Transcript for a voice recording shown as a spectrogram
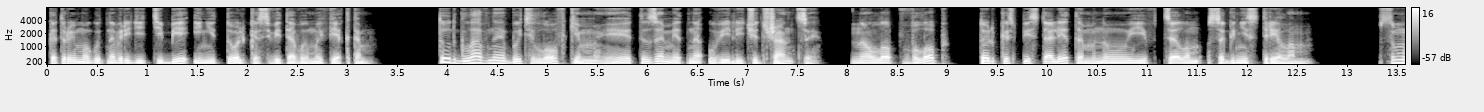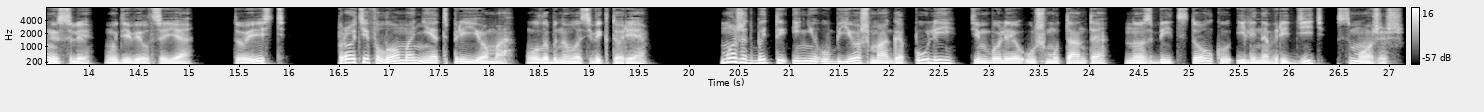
которые могут навредить тебе и не только световым эффектом. Тут главное быть ловким, и это заметно увеличит шансы. Но лоб в лоб только с пистолетом, ну и в целом с огнестрелом. «В смысле?» — удивился я. «То есть?» «Против лома нет приема», — улыбнулась Виктория. «Может быть, ты и не убьешь мага пулей, тем более уж мутанта, но сбить с толку или навредить сможешь.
